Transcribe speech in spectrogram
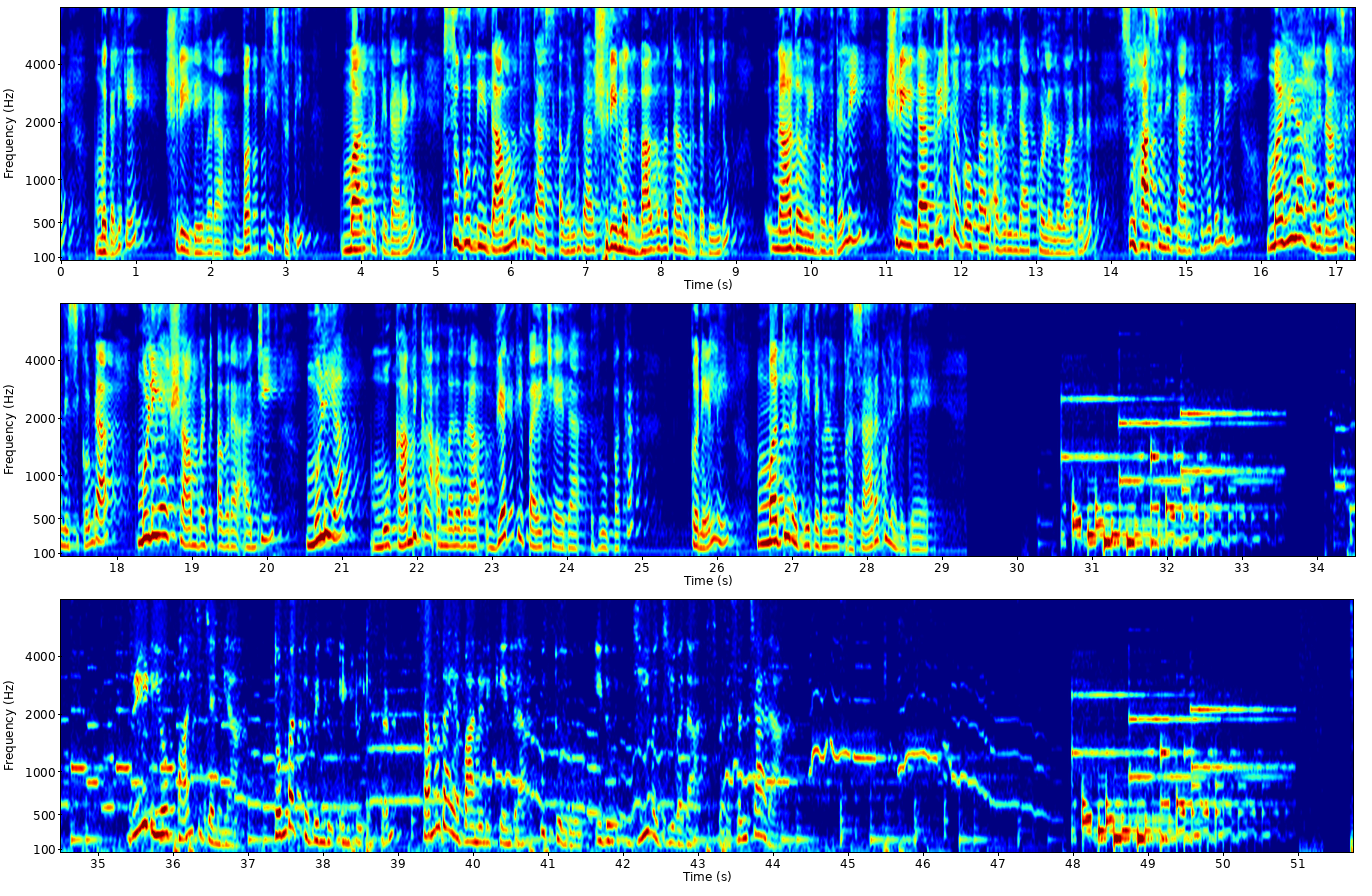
ಮೊದಲಿಗೆ ಶ್ರೀದೇವರ ಭಕ್ತಿ ಸ್ತುತಿ ಮಾರುಕಟ್ಟೆದಾರಣೆ ಸುಬುದ್ದಿ ದಾಮೋದರ ದಾಸ್ ಅವರಿಂದ ಶ್ರೀಮದ್ ಭಾಗವತಾಮೃತ ಬಿಂದು, ನಾದವೈಭವದಲ್ಲಿ ಶ್ರೀಯುತ ಕೃಷ್ಣ ಗೋಪಾಲ್ ಅವರಿಂದ ಕೊಳಲು ವಾದನ, ಸುಹಾಸಿನಿ ಕಾರ್ಯಕ್ರಮದಲ್ಲಿ ಮಹಿಳಾ ಹರಿದಾಸರೆನಿಸಿಕೊಂಡ ಮುಳಿಯ ಶಾಂಭಟ್ ಅವರ ಅಜ್ಜಿ ಮುಳಿಯ ಮೂಕಾಂಬಿಕಾ ಅಮ್ಮನವರ ವ್ಯಕ್ತಿ ಪರಿಚಯದ ರೂಪಕ. ಕೊನೆಯಲ್ಲಿ ಮಧುರ ಗೀತೆಗಳು ಪ್ರಸಾರಗೊಳ್ಳಲಿದೆ. ರೇಡಿಯೋ ಪಾಂಚಜನ್ಯ ತೊಂಬತ್ತು ಬಿಂದು ಎಂಟು ಎಫ್ಎಂ ಸಮುದಾಯ ಬಾನುಲಿ ಕೇಂದ್ರ ಪುತ್ತೂರು. ಇದು ಜೀವ ಜೀವದ ಸ್ವರ ಸಂಚಾರ.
